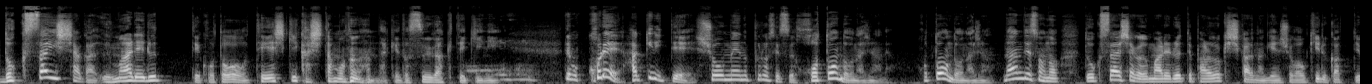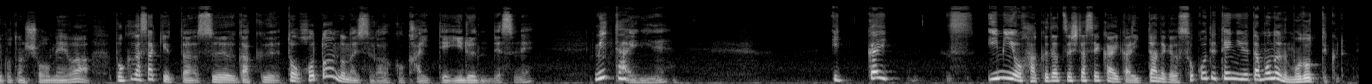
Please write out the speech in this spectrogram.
独裁者が生まれるってことを定式化したものなんだけど、数学的に。でもこれ、はっきり言って、証明のプロセスほとんど同じなんだよ。ほとんど同じなの。なんでその独裁者が生まれるってパラドキシカルな現象が起きるかっていうことの証明は、僕がさっき言った数学とほとんど同じ数学を書いているんですね。みたいにね、一回意味を剥奪した世界から行ったんだけど、そこで手に入れたもので戻ってくるん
